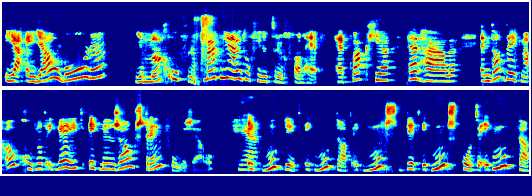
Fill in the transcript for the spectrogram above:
Ja, en jouw woorden, je mag oefenen. Maakt niet uit of je een terugval hebt herpak je, herhalen. En dat deed me ook goed, want ik weet, ik ben zo streng voor mezelf. Ik moet dit, ik moet dat, ik moet dit, ik moet sporten, ik moet dat.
